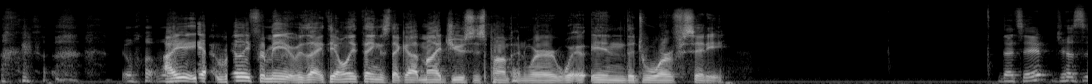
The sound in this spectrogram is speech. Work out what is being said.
what- I yeah, really for me it was like the only things that got my juices pumping were, were in the dwarf city. that's it. Just,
